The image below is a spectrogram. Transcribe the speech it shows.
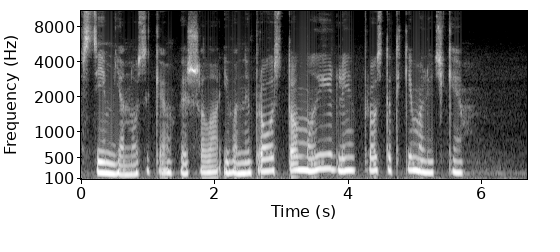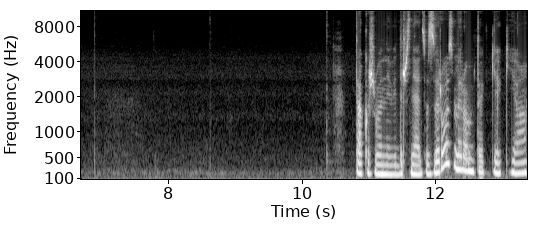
Всім я носики вишила, і вони просто милі, просто такі малючки. Також вони відрізняються за розміром, так як я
